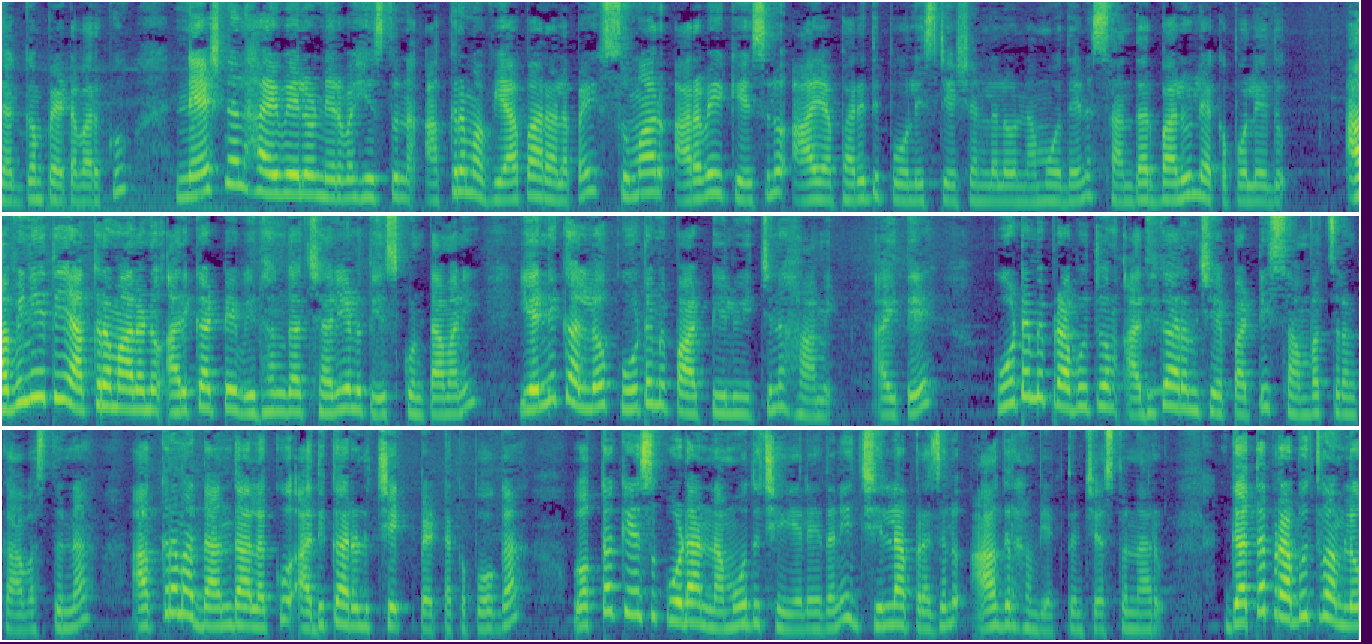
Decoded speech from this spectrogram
జగ్గంపేట వరకు నేషనల్ హైవేలో నిర్వహిస్తున్న అక్రమ వ్యాపారాలపై సుమారు అరవై కేసులు ఆయా పరిధి పోలీస్ స్టేషన్లలో నమోదైన సందర్భాలు లేకపోలేదు. అవినీతి అక్రమాలను అరికట్టే విధంగా చర్యలు తీసుకుంటామని ఎన్నికల్లో కూటమి పార్టీలు ఇచ్చిన హామీ. అయితే కూటమి ప్రభుత్వం అధికారం చేపట్టి సంవత్సరం కావస్తున్న అక్రమ దందాలకు అధికారులు చెక్ పెట్టకపోగా ఒక్క కేసు కూడా నమోదు చేయలేదని జిల్లా ప్రజలు ఆగ్రహం వ్యక్తం చేస్తున్నారు. గత ప్రభుత్వంలో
